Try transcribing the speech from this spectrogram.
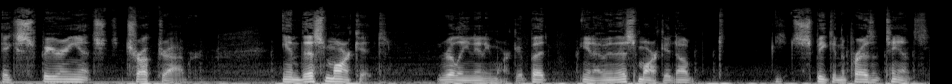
experienced truck driver in this market, really in any market, but you know, in this market, I'll speak in the present tense.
